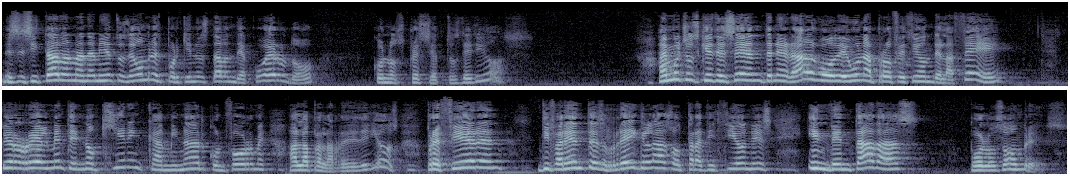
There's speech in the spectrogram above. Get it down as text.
Necesitaban mandamientos de hombres porque no estaban de acuerdo con los preceptos de Dios. Hay muchos que desean tener algo de una profesión de la fe, pero realmente no quieren caminar conforme a la palabra de Dios. Prefieren diferentes reglas o tradiciones inventadas por los hombres.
